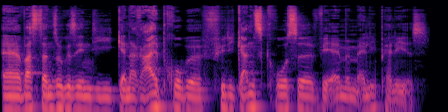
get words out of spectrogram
äh, was dann so gesehen die Generalprobe für die ganz große WM im Ellipelli ist.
